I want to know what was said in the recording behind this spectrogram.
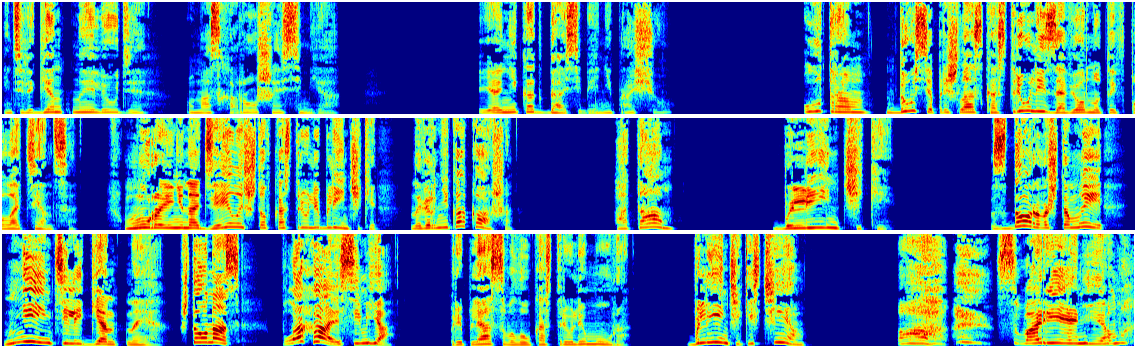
интеллигентные люди, у нас хорошая семья. Я никогда себе не прощу. Утром Дуся пришла с кастрюлей, завернутой в полотенце. Мура и не надеялась, что в кастрюле блинчики, наверняка каша. А там блинчики. Здорово, что мы неинтеллигентные, что у нас плохая семья, приплясывала у кастрюли Мура. Блинчики с чем? А, с вареньем!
